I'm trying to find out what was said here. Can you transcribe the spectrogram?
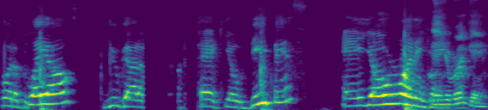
for the playoffs, you gotta pack your defense and your running game. And your run game.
